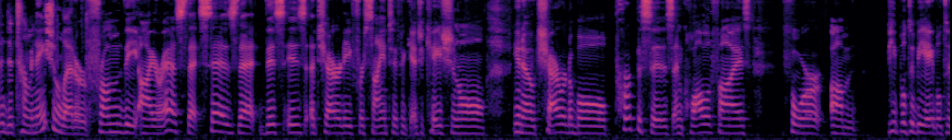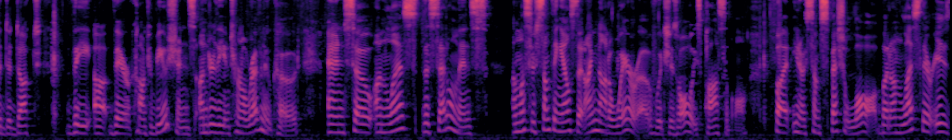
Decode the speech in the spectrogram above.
a determination letter from the IRS that says that this is a charity for scientific, educational, you know, charitable purposes and qualifies for um, people to be able to deduct the uh, their contributions under the Internal Revenue Code. And so, unless the settlements, unless there's something else that I'm not aware of, which is always possible, but you know some special law. But unless there is,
